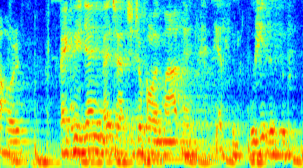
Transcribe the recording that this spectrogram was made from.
Ahoj. Pekný deň, večer, či čokoľvek máte. Jasně, užijte si.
